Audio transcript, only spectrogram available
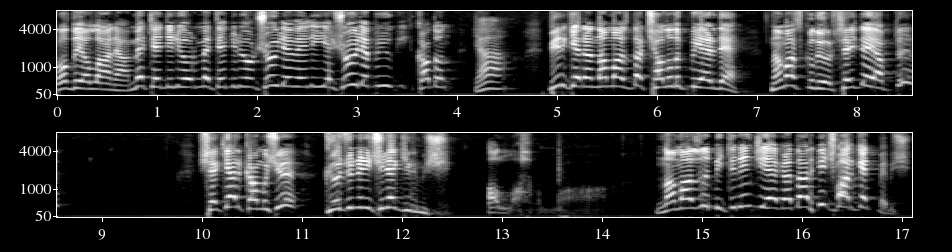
radıyallahu anh'a methediliyor, methediliyor. Şöyle veliye, şöyle büyük kadın. Ya bir kere namazda çalılık bir yerde namaz kılıyor, secde yaptı. Şeker kamışı gözünün içine girmiş. Allah Allah. Namazı bitirinceye kadar hiç fark etmemiş.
